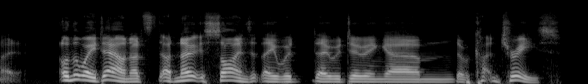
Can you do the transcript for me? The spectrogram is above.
I, on the way down, I'd, I'd noticed signs that they were they were doing um, they were cutting trees,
